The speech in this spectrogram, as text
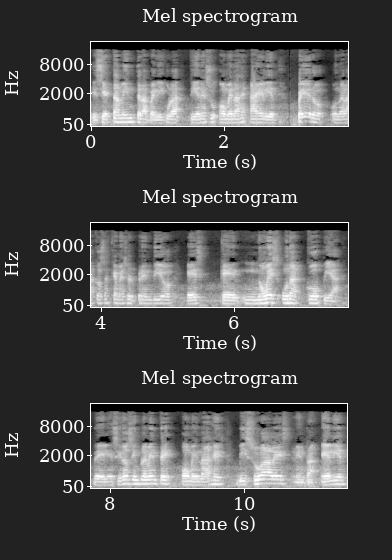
Y ciertamente la película tiene su homenaje a Alien, pero una de las cosas que me sorprendió es que no es una copia de Alien, sino simplemente homenajes visuales. Mientras Alien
